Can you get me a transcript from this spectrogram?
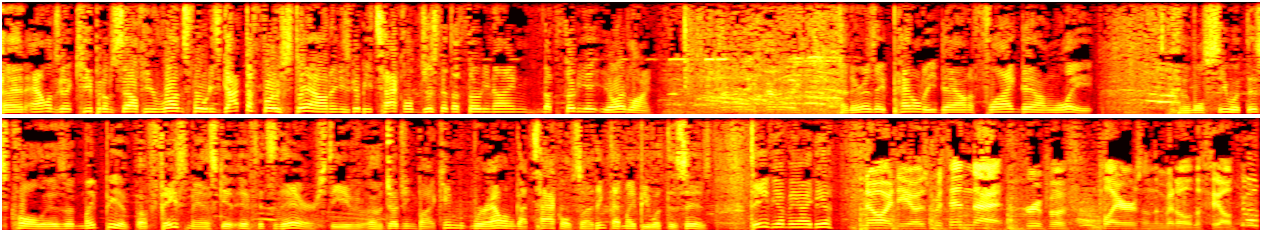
And Allen's going to keep it himself. He runs forward. He's got the first down and he's going to be tackled just at the 39, about the 38 yard line. And there is a penalty down, a flag down late. And we'll see what this call is. It might be a, a face mask if it's there, Steve, uh, judging by it came where Allen got tackled. So I think that might be what this is. Dave, you have any idea? No idea. It was within that group of players in the middle of the field. All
